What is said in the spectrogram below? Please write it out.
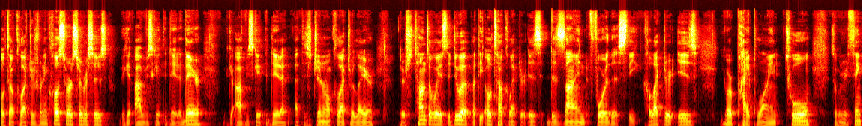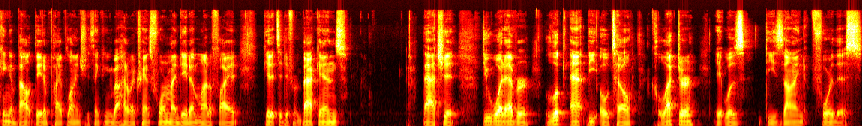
OTel collectors running close to our services. We can obfuscate the data there. We can obfuscate the data at this general collector layer. There's tons of ways to do it, but the OTel collector is designed for this. The collector is your pipeline tool. So when you're thinking about data pipelines, you're thinking about how do I transform my data, modify it, get it to different backends, batch it, do whatever. Look at the OTel collector. It was designed for this.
